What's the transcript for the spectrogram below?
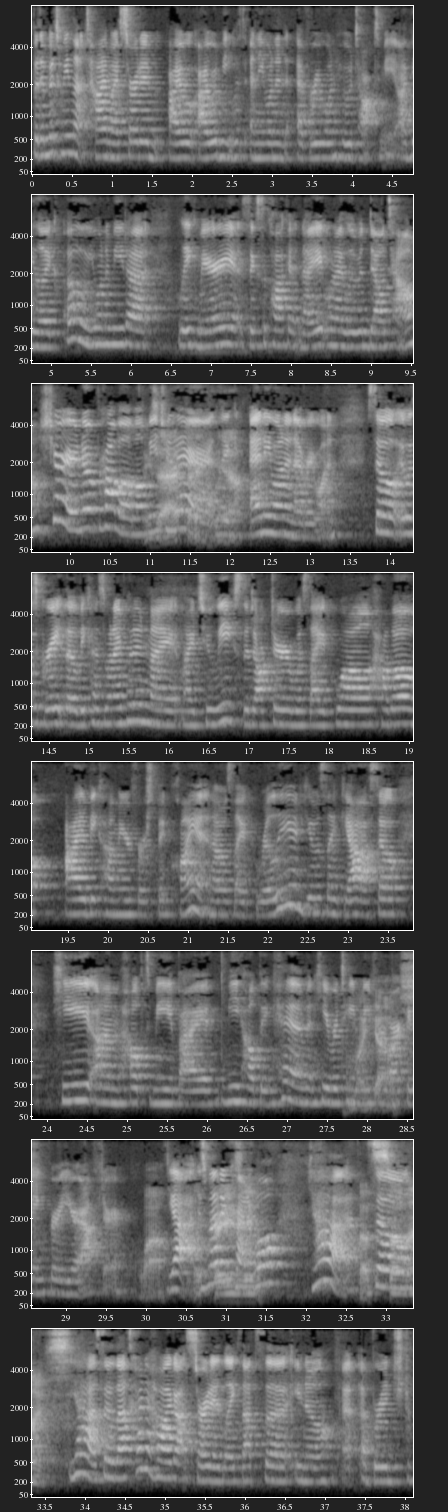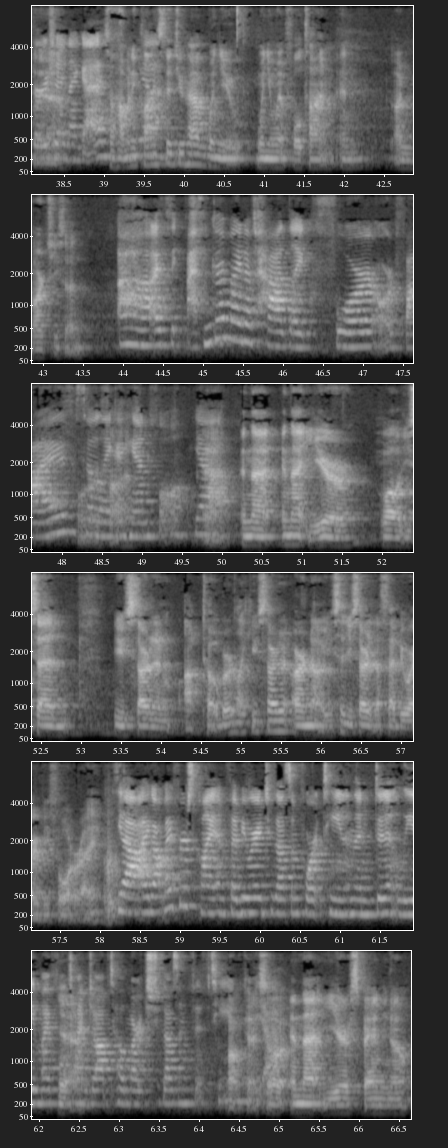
but in between that time, I started, I, I would meet with anyone and everyone who would talk to me. I'd be like, oh, you want to meet at Lake Mary at six o'clock at night when I live in downtown? Sure, no problem. I'll meet you Exactly, there. Like anyone and everyone. So it was great though because when I put in my my two weeks, the doctor was like, "Well, how about I become your first big client?" And I was like, "Really?" And he was like, "Yeah." So he um, helped me by me helping him, and he retained Oh me for marketing for a year after. Wow. Yeah, That's isn't that crazy. incredible? Yeah. That's so, nice. Yeah, so that's kind of how I got started. Like that's the you know abridged version, Yeah. I guess. So how many Yeah. clients did you have when you when you went full time in on March? You said. Uh, I think I think I might have had like four or five, Four so or like a handful. Yeah. In that in that year, well, you said you started in October, like you started, or no? You said you started the February before, right? yeah, I got my first client in February 2014, and then didn't leave my full time job till March 2015. Okay, yeah. so in that year span, you know,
